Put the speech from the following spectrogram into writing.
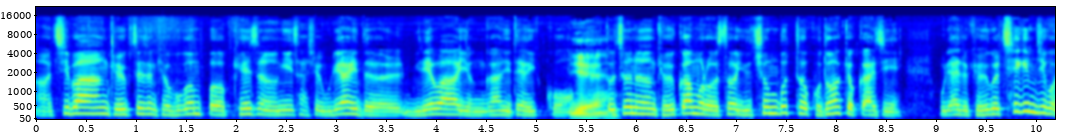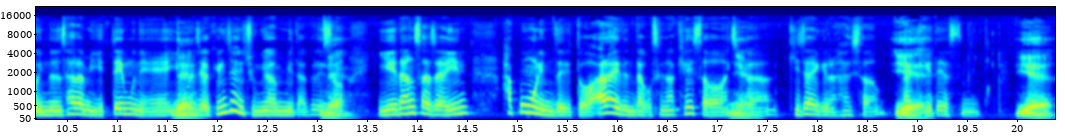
어, 지방교육재정 교부금법 개정이 사실 우리 아이들 미래와 연관이 되어 있고 예. 또 저는 교육감으로서 유치원부터 고등학교까지 우리 아이들 교육을 책임지고 있는 사람이기 때문에 이 네. 문제가 굉장히 중요합니다. 그래서 네. 이해 당사자인 학부모님들이 또 알아야 된다고 생각해서 제가 기자회견을 해서 예. 밝히게 되었습니다. 예,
